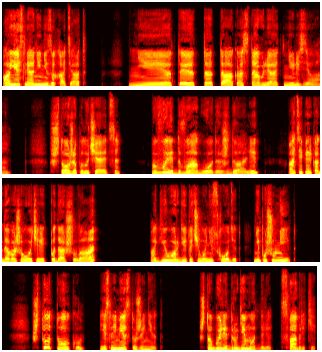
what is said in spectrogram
А если они не захотят? Нет, это так оставлять нельзя. Что же получается? Вы два года ждали, а теперь, когда ваша очередь подошла, а Георгий-то чего не сходит, не пошумит? Что толку, если мест уже нет? Что были, другим отдали, с фабрики.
